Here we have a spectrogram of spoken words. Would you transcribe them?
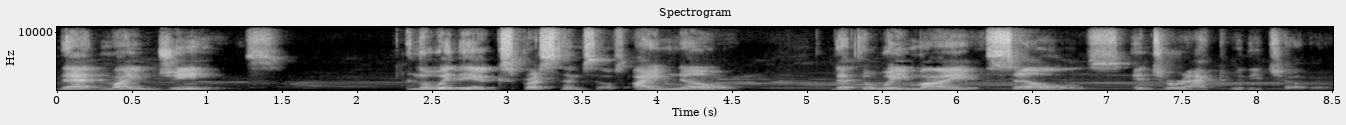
that my genes and the way they express themselves, I know that the way my cells interact with each other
